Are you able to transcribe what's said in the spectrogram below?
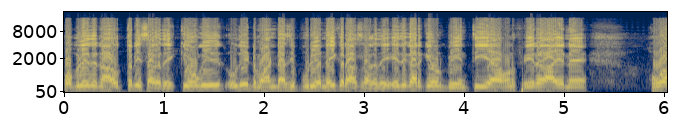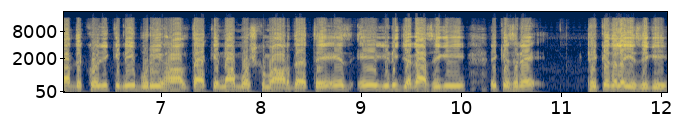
ਪਬਲਿਕ ਦੇ ਨਾਲ ਉਤਰ ਨਹੀਂ ਸਕਦੇ, ਕਿਉਂਕਿ ਉਹਦੀ ਡਿਮਾਂਡਾਂ ਅਸੀਂ ਪੂਰੀਆਂ ਨਹੀਂ ਕਰਾ ਸਕਦੇ। ਇਹਦੇ ਕਰਕੇ ਹੁਣ ਬੇਨਤੀ ਆ, ਹੁਣ ਫੇਰ ਆਏ ਨੇ, ਹੁਣ ਆ ਦੇਖੋ ਜੀ ਕਿੰਨੀ ਬੁਰੀ ਹਾਲਤ ਹੈ ਕਿੰਨਾ ਮੁਸ਼ਕ ਮਾਰਦਾ ਇੱਥੇ। ਇਹ ਇਹ ਜਿਹੜੀ ਜਗ੍ਹਾ ਸੀਗੀ, ਇਹ ਕਿਸੇ ਨੇ ਠੇਕੇ ਤੇ ਲਈ ਸੀਗੀ।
